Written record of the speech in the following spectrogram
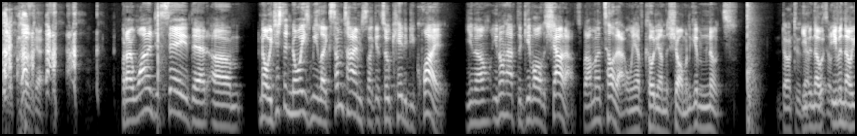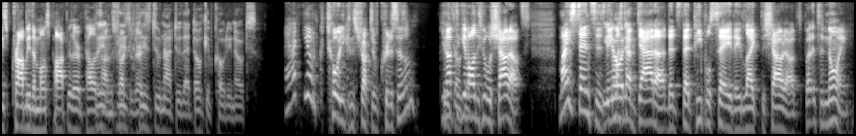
would have. okay. But I wanted to say that um no, it just annoys me. Like sometimes like it's okay to be quiet. You know, you don't have to give all the shout outs, but I'm gonna tell that when we have Cody on the show. I'm gonna give him notes. Don't do that. Even though even though he's probably the most popular Peloton please, instructor please, please do not do that. Don't give Cody notes. I give Cody constructive criticism. You don't have to give all these people shout outs. My sense is You they must have data that's that people say they like the shout outs, but it's annoying.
